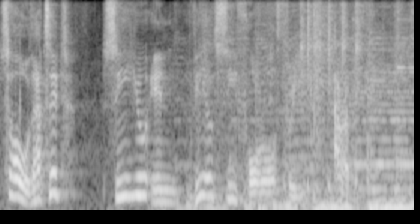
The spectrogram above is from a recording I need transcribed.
So that's it. See you in VLC 403 Arabic.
